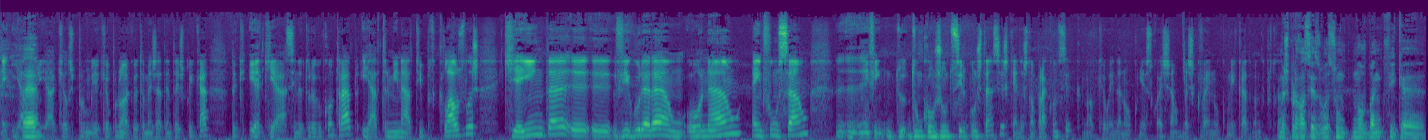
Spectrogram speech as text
E, e, há, uh, e há aqueles, aquele pormenor que eu também já tentei explicar, de que aqui há a assinatura do contrato e há determinado tipo de cláusulas que ainda eh, eh, vigorarão ou não em função, eh, enfim, de, de, um conjunto de circunstâncias que ainda estão para acontecer, que, não, que eu ainda não conheço quais são, mas que vem no comunicado do Banco de Portugal. Mas para vocês o assunto do novo banco fica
